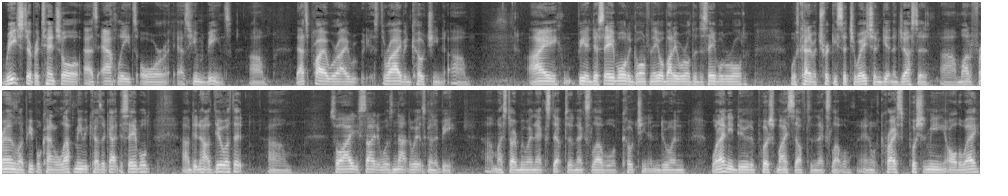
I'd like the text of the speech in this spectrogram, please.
reach their potential as athletes or as human beings. Um, that's probably where I thrive in coaching. Um, I being disabled and going from the able body world to disabled world was kind of a tricky situation getting adjusted. Um, a lot of friends, a lot of people kind of left me because I got disabled. Um, didn't know how to deal with it. Um, so I decided it was not the way it was going to be. Um, I started moving my next step to the next level of coaching and doing what I need to do to push myself to the next level. And with Christ pushing me all the way,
